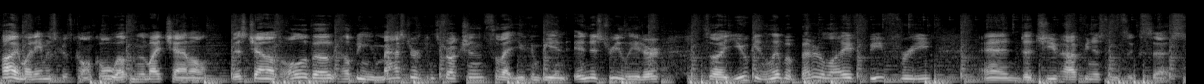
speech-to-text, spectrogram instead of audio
Hi, my name is Chris Conkle. Welcome to my channel. This channel is all about helping you master construction so that you can be an industry leader, so that you can live a better life, be free, and achieve happiness and success.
